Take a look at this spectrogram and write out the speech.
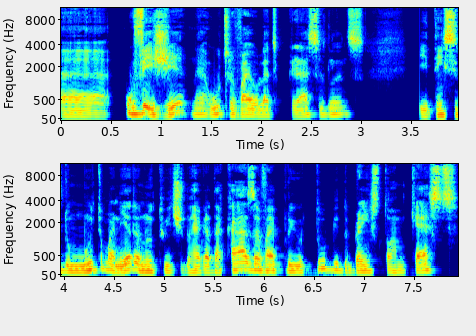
uh, é, UVG, né, Ultraviolet Grasslands, e tem sido muito maneira no Twitch do Regra da Casa, vai pro YouTube do Brainstormcast,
